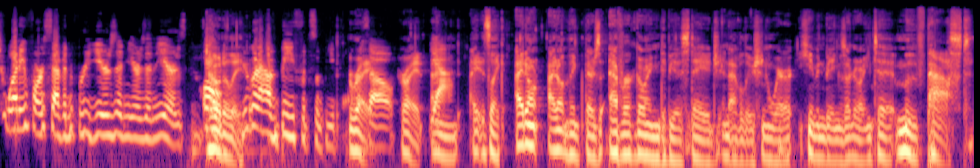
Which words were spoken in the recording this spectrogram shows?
24 7 for years and years and years. Oh, totally. you're gonna have beef with some people right so right. yeah. And it's like i don't i don't think there's ever going to be a stage in evolution where human beings are going to move past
